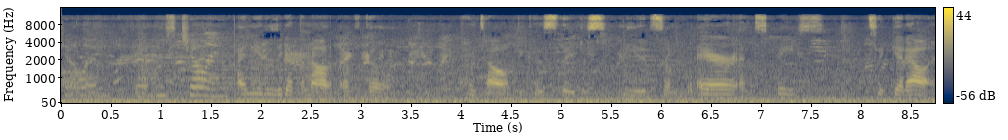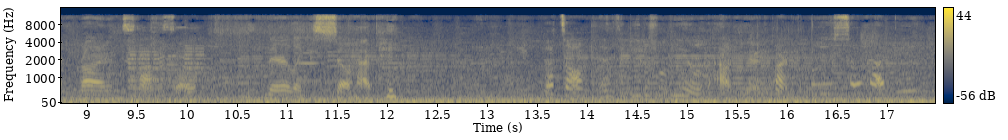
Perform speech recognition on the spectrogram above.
Chilling. Bamboo's chilling. I needed to get them out of the hotel because they just needed some air and space to get out and run and stuff. So they're like so happy. That's all. It's a beautiful view out here in the park. Are you so happy?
